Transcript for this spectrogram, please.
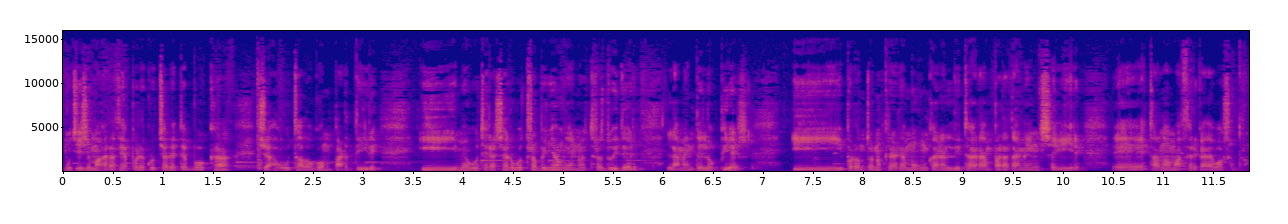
Muchísimas gracias por escuchar este podcast. Si os ha gustado, compartir. Y me gustaría saber vuestra opinión en nuestro Twitter, La Mente en los Pies. Y pronto nos crearemos un canal de Instagram para también seguir eh, estando más cerca de vosotros.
